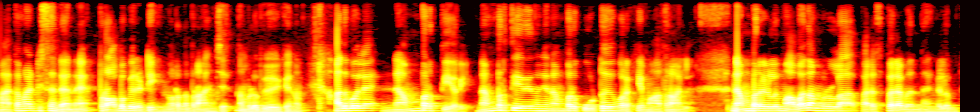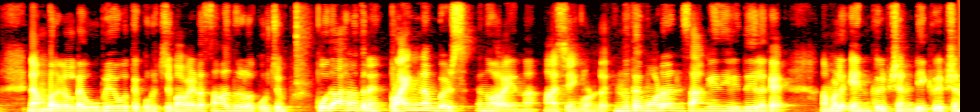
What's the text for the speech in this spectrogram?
മാത്തമാറ്റിക്സിന്റെ തന്നെ പ്രോബബിലിറ്റി എന്ന് പറയുന്ന ബ്രാഞ്ച് നമ്മൾ ഉപയോഗിക്കുന്നു. അതുപോലെ നമ്പർ തിയറി നമ്പർ തിയറി എന്ന് പറഞ്ഞാൽ നമ്പർ കൂട്ടുകയും കുറയ്ക്കുക മാത്രമല്ല. നമ്പറുകളും അവ തമ്മിലുള്ള പരസ്പര ബന്ധങ്ങളും നമ്പറുകളുടെ ഉപയോഗത്തെക്കുറിച്ചും അവയുടെ സാധ്യതകളെക്കുറിച്ചും ഉദാഹരണത്തിന് പ്രൈം നമ്പേഴ്സ് എന്ന് പറയുന്ന ആശയങ്ങളുണ്ട്. ഇന്നത്തെ മോഡേൺ സാങ്കേതിക വിദ്യയിലൊക്കെ നമ്മൾ എൻക്രിപ്ഷൻ ഡീക്രിപ്ഷൻ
